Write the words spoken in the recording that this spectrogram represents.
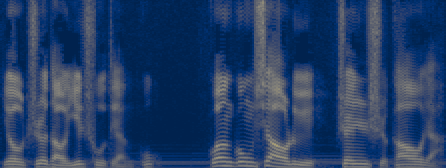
又知道一处典故，关公效率真是高呀。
